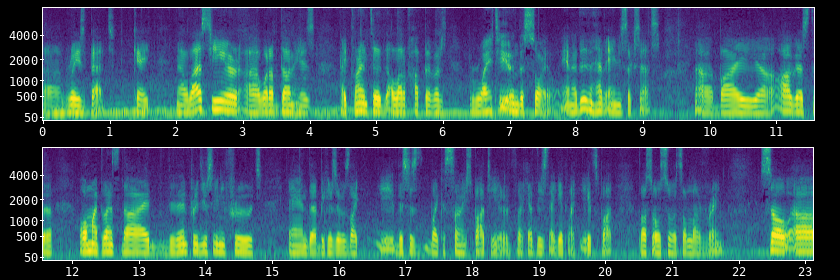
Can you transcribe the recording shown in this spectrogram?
uh, raised bed okay now last year uh, what I've done is I planted a lot of hot peppers right here in the soil and I didn't have any success. Uh, by uh, August uh, all my plants died, they didn't produce any fruits and uh, because it was like eh, this is like a sunny spot here. It's like at least I get like eight spot plus also it's a lot of rain. So uh,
